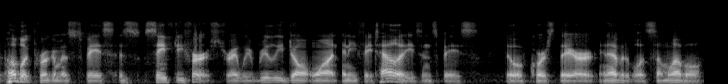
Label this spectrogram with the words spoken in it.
public program of space, as safety first, right? We really don't want any fatalities in space, though, of course, they are inevitable at some level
